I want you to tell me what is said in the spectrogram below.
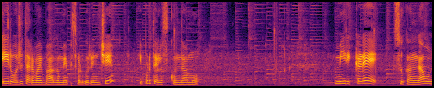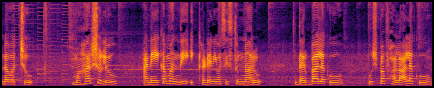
ఈరోజు తర్వాయి భాగం ఎపిసోడ్ గురించి ఇప్పుడు తెలుసుకుందాము. మీరిక్కడే సుఖంగా ఉండవచ్చు. మహర్షులు అనేక మంది ఇక్కడే నివసిస్తున్నారు. దర్భాలకు పుష్ప ఫలాలకు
